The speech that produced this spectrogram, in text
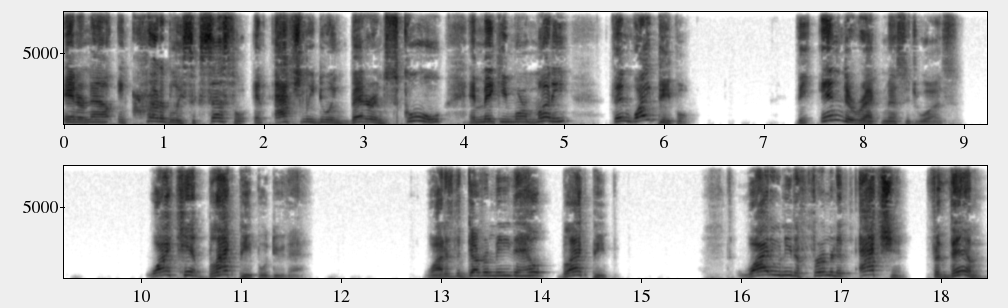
and are now incredibly successful and actually doing better in school and making more money than white people. The indirect message was, why can't black people do that? Why does the government need to help black people? Why do we need affirmative action for them?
